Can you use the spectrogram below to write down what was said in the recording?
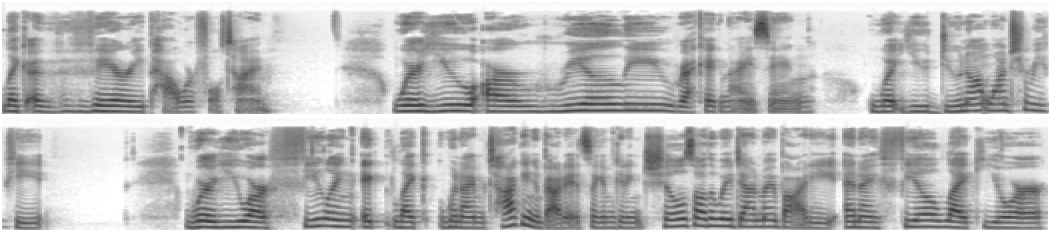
like a very powerful time where you are really recognizing what you do not want to repeat, where you are feeling it, like when I'm talking about it, it's like I'm getting chills all the way down my body, and I feel like your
